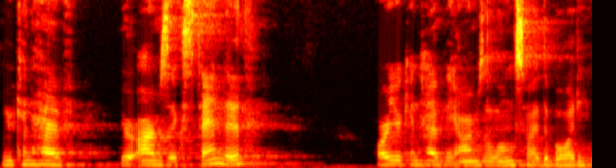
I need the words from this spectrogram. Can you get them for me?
You can have your arms extended, or you can have the arms alongside the body.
